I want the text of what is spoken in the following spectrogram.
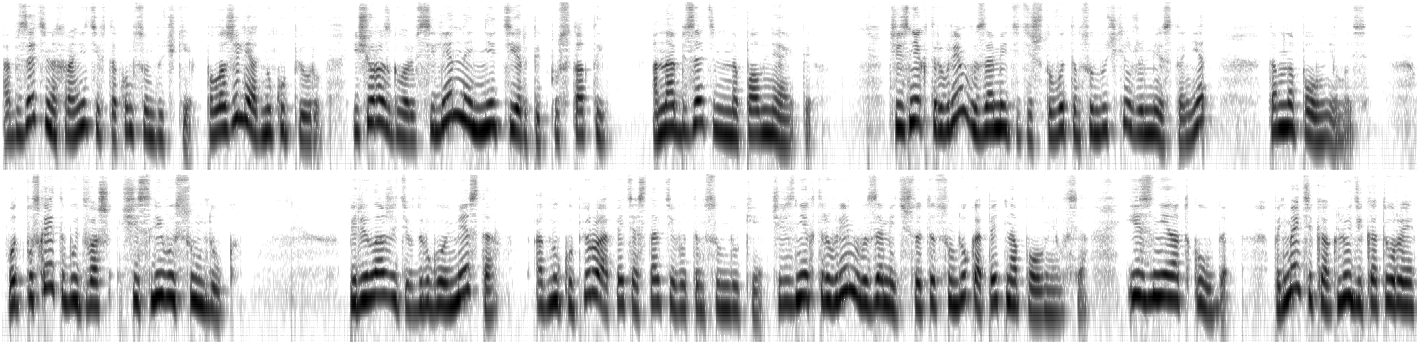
обязательно храните в таком сундучке. Положили одну купюру. Еще раз говорю, Вселенная не терпит пустоты. она обязательно наполняет их. Через некоторое время вы заметите, что в этом сундучке уже места нет, там наполнилось. Вот пускай это будет ваш счастливый сундук. Переложите в другое место, одну купюру опять оставьте в этом сундуке. Через некоторое время вы заметите, что этот сундук опять наполнился. Из ниоткуда. Понимаете, как люди, которые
